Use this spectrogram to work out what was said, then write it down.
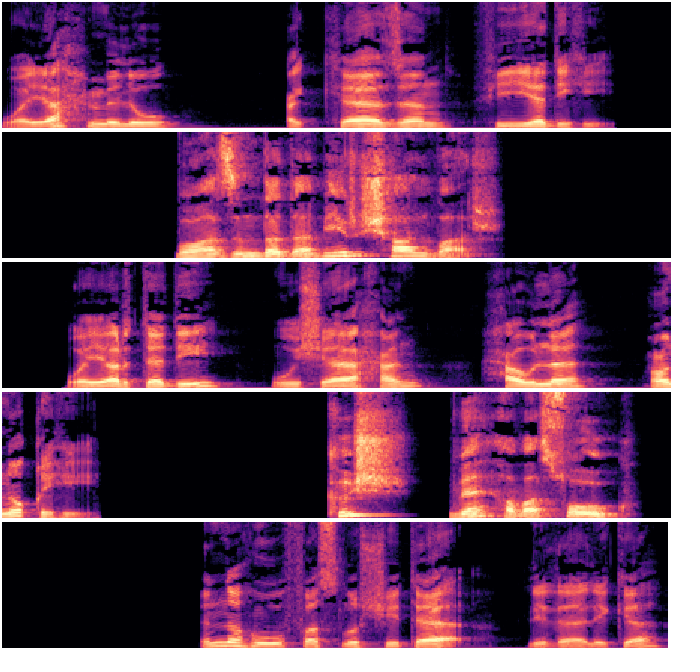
ويحمل عكازا في يده Boğazında da bir şal var. ويرتدي وشاحا حول عنقه Kış ve hava soğuk. إنه فصل الشتاء لذلك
